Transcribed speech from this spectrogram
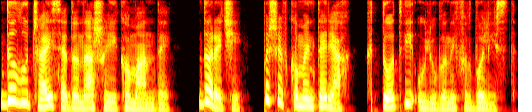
долучайся до нашої команди. До речі, пиши в коментарях, хто твій улюблений футболіст.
